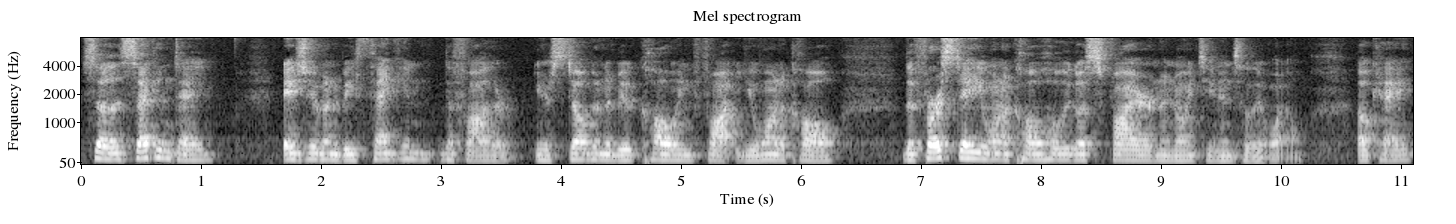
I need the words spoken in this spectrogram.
so the second day is you're going to be thanking the Father. You're still going to be calling you want to call the first day you want to call Holy Ghost fire and anointing into the oil. Okay?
